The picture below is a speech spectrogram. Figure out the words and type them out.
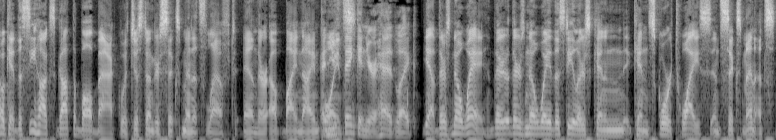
okay. The Seahawks got the ball back with just under six minutes left, and they're up by nine and you points. think in your head like yeah, there's no way. There, there's no way the Steelers can can score twice in six minutes.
